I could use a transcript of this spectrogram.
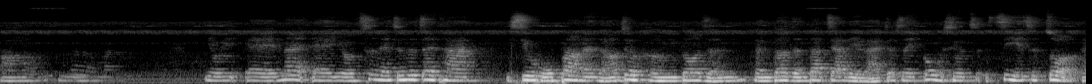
啊，嗯，有诶那诶有次呢，就是在他 修福报呢，然后就很多人很多人到家里来，就是共修第一次做诶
